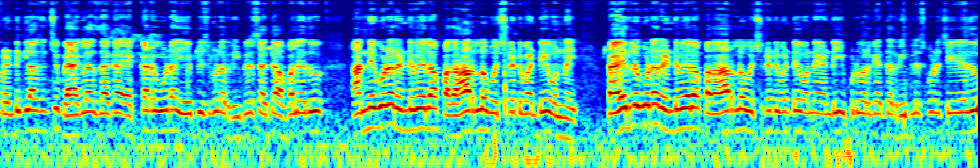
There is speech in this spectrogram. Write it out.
ఫ్రంట్ గ్లాస్ నుంచి బ్యాక్ గ్లాస్ దాకా ఎక్కడ కూడా ఏ పీస్ కూడా రీప్లేస్ అయితే అవ్వలేదు. అన్ని కూడా రెండు వేల పదహారులో వచ్చినటువంటివి ఉన్నాయి. టైర్లు కూడా రెండు వేల పదహారులో వచ్చినటువంటివి ఉన్నాయండి. ఇప్పుడు వరకు అయితే రీప్లేస్ కూడా చేయలేదు.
